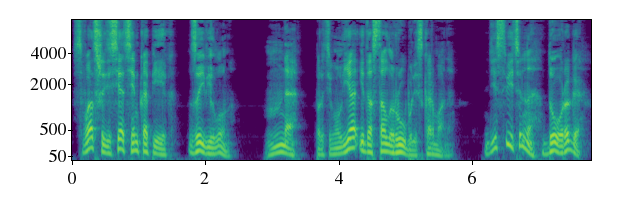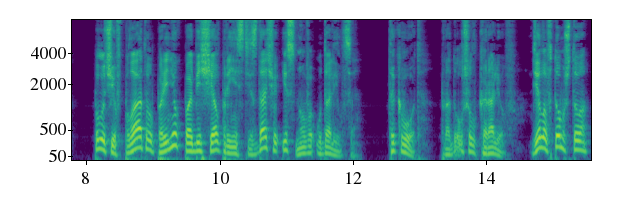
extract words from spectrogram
«Сват 67 копеек», — заявил он. «Да», — протянул я и достал рубль из кармана. «Действительно, дорого». Получив плату, паренек пообещал принести сдачу и снова удалился. Так вот, продолжил Королев. Дело в том, что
